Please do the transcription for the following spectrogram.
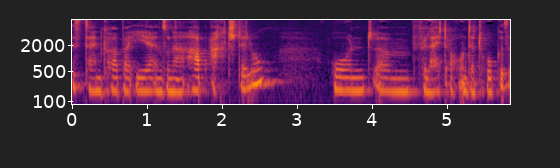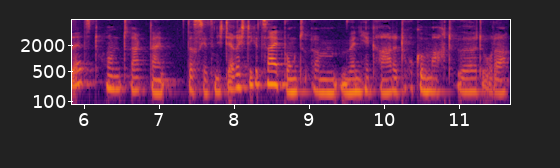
ist dein Körper eher in so einer Hab-Acht-Stellung und ähm, vielleicht auch unter Druck gesetzt und sagt, nein, das ist jetzt nicht der richtige Zeitpunkt, ähm, wenn hier gerade Druck gemacht wird oder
